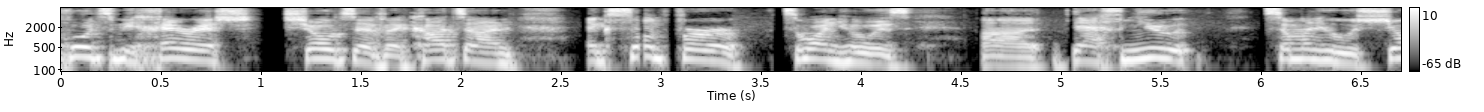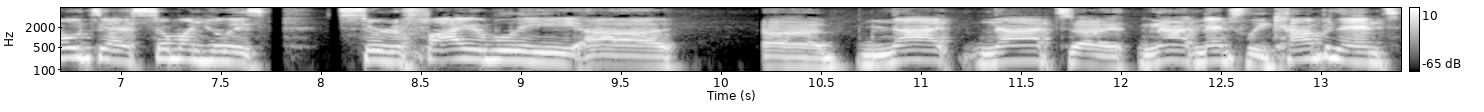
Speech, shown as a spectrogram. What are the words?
Chutz micherish, shotzev, katan, except for someone who is uh, deaf mute, someone who is shotzev, someone who is certifiably uh, uh, not not uh, not mentally competent,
